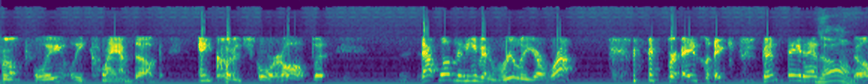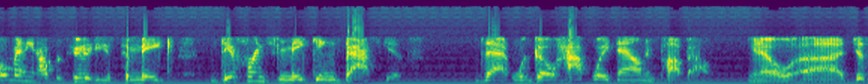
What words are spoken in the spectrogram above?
completely clammed up and couldn't score at all. But that wasn't even really a run, right? Like Penn State had No. so many opportunities to make difference-making baskets that would go halfway down and pop out. You know, uh, just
